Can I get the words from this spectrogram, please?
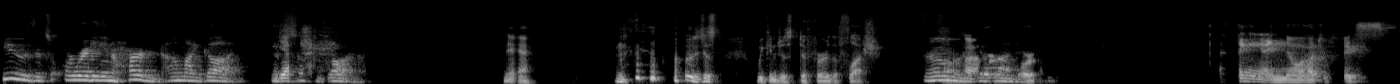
queue that's already in Harden. Oh my God. That's so yeah. It was just, we can just defer the flush Oh my Uh, God. or, thinking I know how to fix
